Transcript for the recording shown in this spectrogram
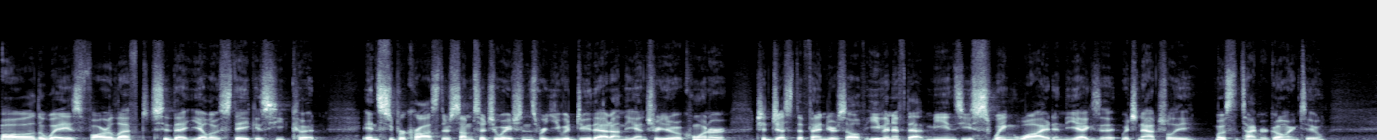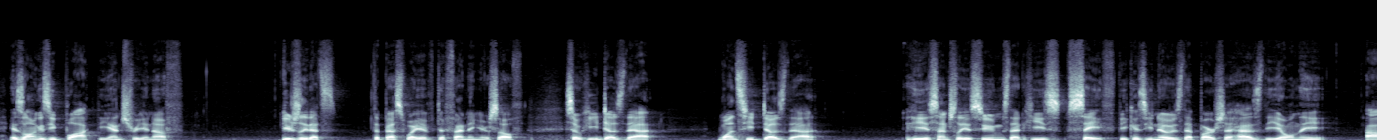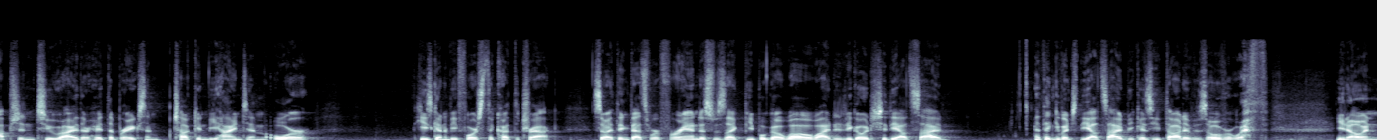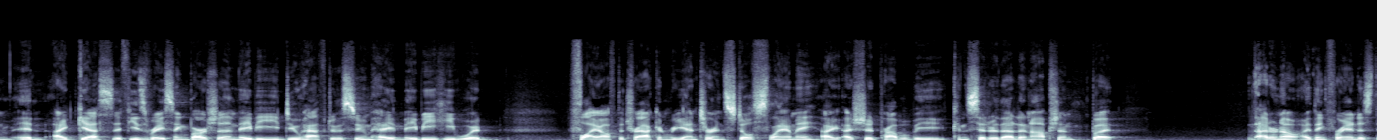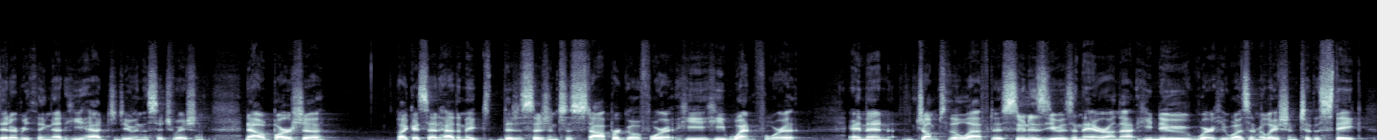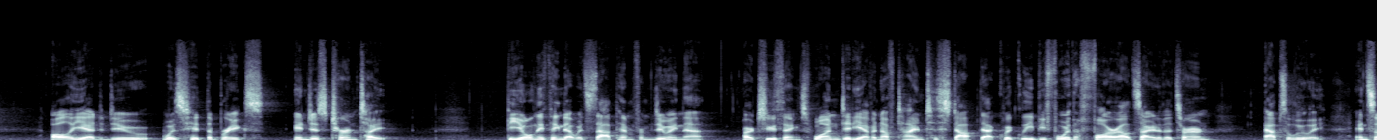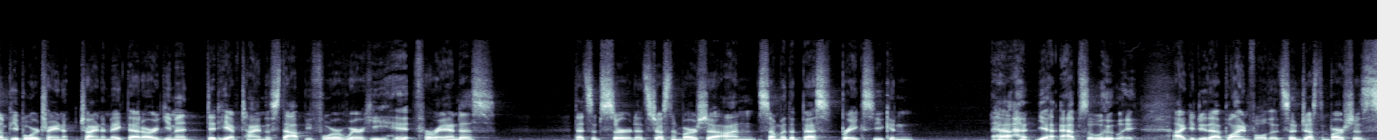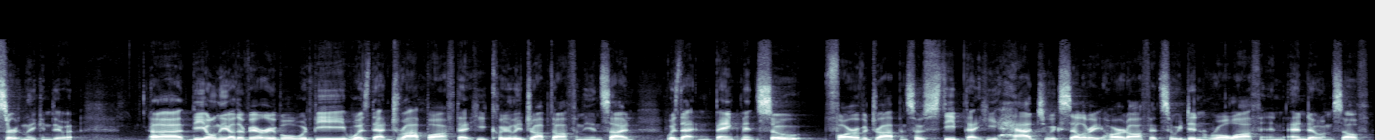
all the way as far left to that yellow stake as he could. In Supercross, there's some situations where you would do that on the entry to a corner to just defend yourself, even if that means you swing wide in the exit, which naturally most of the time you're going to as long as you block the entry enough, usually that's the best way of defending yourself. So he does that. Once he does that, he essentially assumes that he's safe because he knows that Barcia has the only option to either hit the brakes and tuck in behind him or he's going to be forced to cut the track. So I think that's where Ferrandis was like, people go, whoa, why did he go to the outside? I think he went to the outside because he thought it was over with you know, and and I guess if he's racing Barcia, maybe you do have to assume, hey, maybe he would fly off the track and re-enter and still slam me. I, I should probably consider that an option, but I don't know. I think Ferrandis did everything that he had to do in the situation. Now Barcia, like I said, had to make the decision to stop or go for it. He he went for it and then jumped to the left. As soon as he was in the air on that, he knew where he was in relation to the stake all he had to do was hit the brakes and just turn tight. The only thing that would stop him from doing that are two things. One, did he have enough time to stop that quickly before the far outside of the turn? Absolutely. And some people were trying, trying to make that argument. Did he have time to stop before where he hit Ferrandis? That's absurd. That's Justin Barcia on some of the best brakes you can have. yeah, absolutely. I could do that blindfolded. So Justin Barcia certainly can do it. Uh, the only other variable would be was that drop off that he clearly dropped off on the inside. Was that embankment so far of a drop and so steep that he had to accelerate hard off it so he didn't roll off and endo himself?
